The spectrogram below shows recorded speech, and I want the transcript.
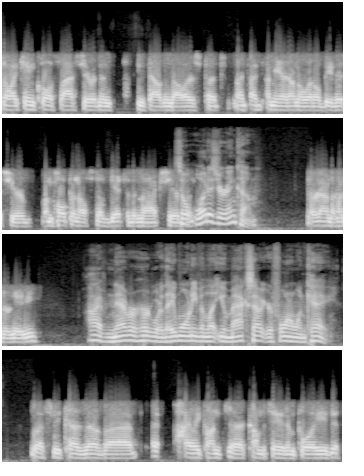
So I came close last year within a few thousand dollars, but I, I, I mean, I don't know what it'll be this year. I'm hoping I'll still get to the max here, So what is your income? around 180. I've never heard where they won't even let you max out your 401k. That's because of uh, highly con- uh, compensated employees. It's,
